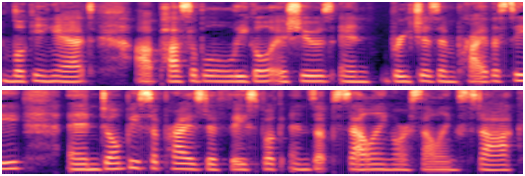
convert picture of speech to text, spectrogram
looking at uh, possible legal issues and breaches in privacy. And don't be surprised if Facebook ends up selling or selling stock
